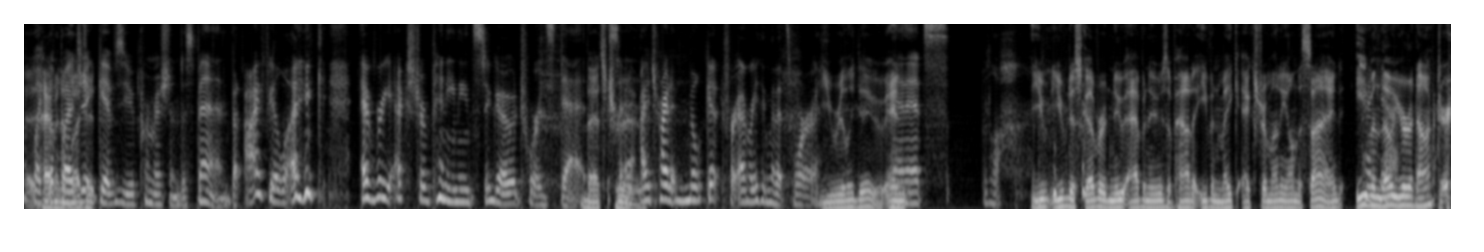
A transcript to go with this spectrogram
Uh, like the budget, a budget. gives you permission to spend, but I feel like every extra penny needs to go towards debt. That's So true. I try to milk it for everything that it's worth, You really do, and, and, it's ugh, you you've discovered new avenues of how to even make extra money on the side, even though yeah. you're a doctor.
